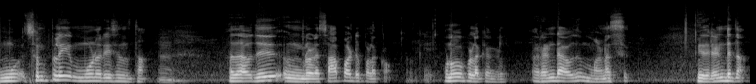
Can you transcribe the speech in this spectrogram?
மூ சிம்பிளி மூணு ரீசன்ஸ் தான். அதாவது உங்களோட சாப்பாட்டு பழக்கம் உணவு பழக்கங்கள். ரெண்டாவது மனசு. இது ரெண்டு தான்.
